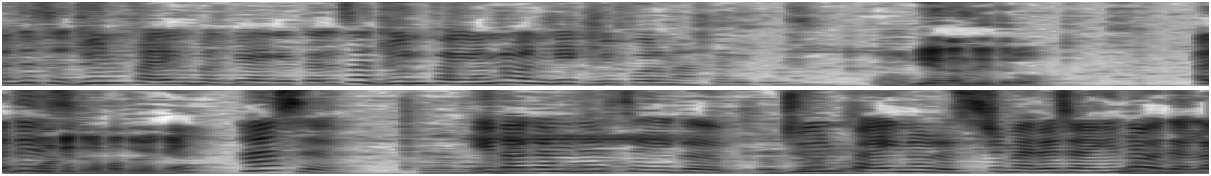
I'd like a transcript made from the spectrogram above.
ಅದು ಸರ್ ಜೂನ್ ಫೈವ್ ಮದ್ವೆ ಆಗೈತಲ್ಲ ಸರ್ ಜೂನ್ ಫೈವ್ ಅಂದ್ರೆ ಒನ್ ವೀಕ್ ಬಿಫೋರ್ ಮಾತಾಡಿದ್ದೀನಿ. ಏನಂದಿದ್ರು? ಅದೇ ಮದುವೆಗೆ? ಹಾ ಸರ್ ಇವಾಗ ಅಂದ್ರೆ sir ಈಗ ಜೂನ್ ಫೈವ್ ನಾವು ರಿಜಿಸ್ಟರ್ ಮ್ಯಾರೇಜ್ ಆಗಿಂದ ಅದೆಲ್ಲ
